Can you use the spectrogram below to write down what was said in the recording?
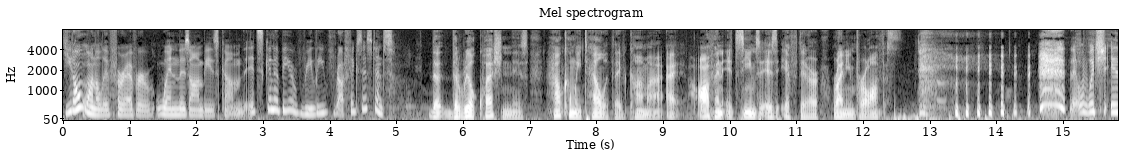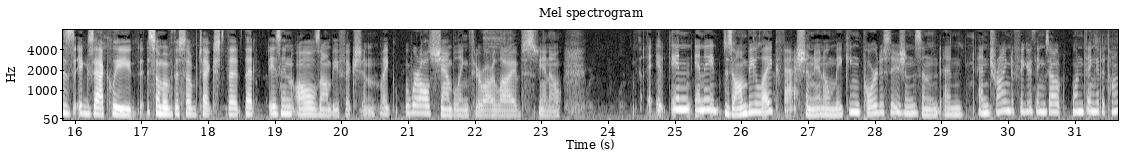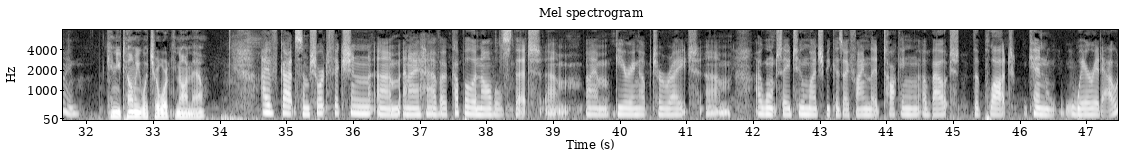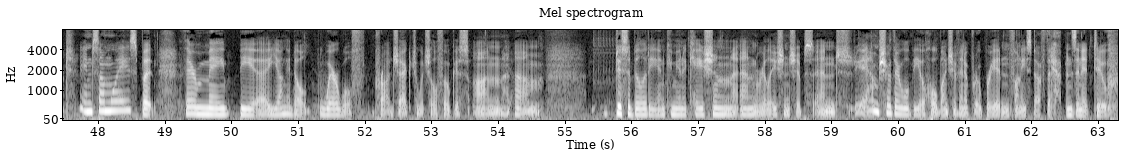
you don't want to live forever when the zombies come. It's going to be a really rough existence. The the real question is how can we tell if they've come? I, I, often it seems as if they're running for office. Which is exactly some of the subtext that, that is in all zombie fiction. Like, we're all shambling through our lives, you know, in in a zombie like fashion, you know, making poor decisions and, and, and trying to figure things out one thing at a time. Can you tell me what you're working on now? I've got some short fiction, um, and I have a couple of novels that um, I'm gearing up to write. Um, I won't say too much because I find that talking about the plot can wear it out in some ways, but there may be a young adult werewolf project which will focus on um, disability and communication and relationships, and yeah, I'm sure there will be a whole bunch of inappropriate and funny stuff that happens in it too.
